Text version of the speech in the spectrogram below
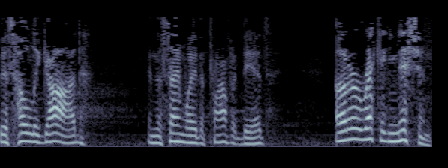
this holy God in the same way the prophet did. Utter recognition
